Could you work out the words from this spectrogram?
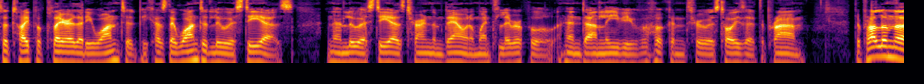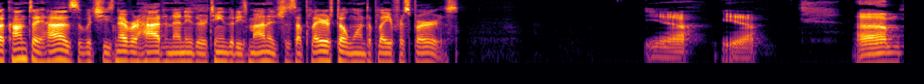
the type of player that he wanted because they wanted Luis Diaz, and then Luis Diaz turned them down and went to Liverpool, and then Dan Levy fucking threw his toys out the pram. The problem that Conte has, which he's never had in any other team that he's managed, is that players don't want to play for Spurs. Yeah, yeah. Um,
